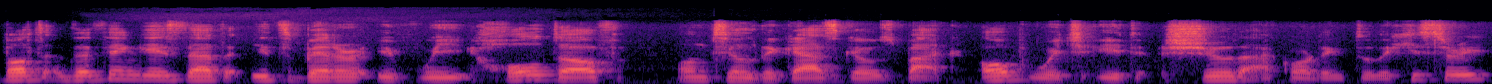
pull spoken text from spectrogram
But the thing is that it's better if we hold off until the gas goes back up which it should according to the history.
